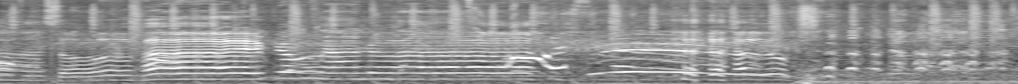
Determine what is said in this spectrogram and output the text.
심나서 발병 난다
